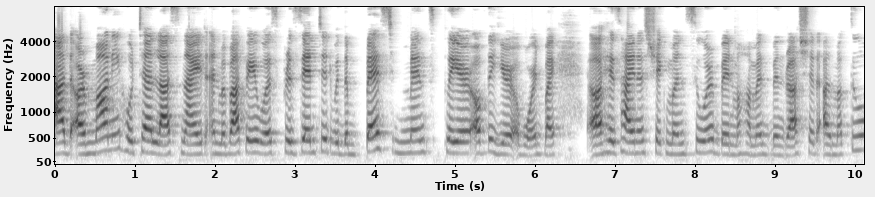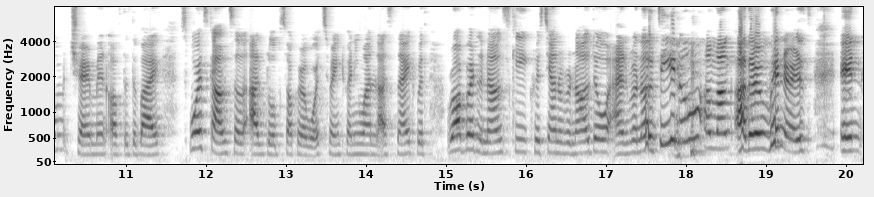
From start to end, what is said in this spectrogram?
at the Armani Hotel last night, and Mbappe was presented with the Best Men's Player of the Year award by uh, His Highness Sheikh Mansour bin Mohammed bin Rashid Al Maktoum, chairman of the Dubai Sports Council at Globe Soccer Awards 2021 last night, with Robert Lewandowski, Cristiano Ronaldo, and Ronaldinho among other winners. In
